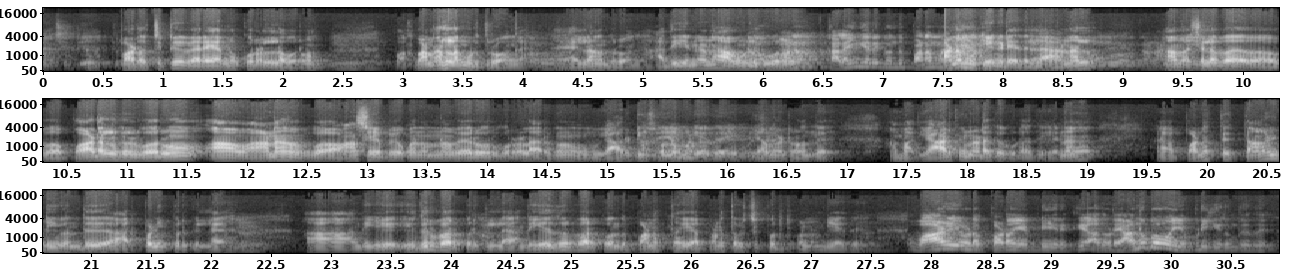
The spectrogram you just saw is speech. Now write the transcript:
பாட வச்சுட்டு வேற யாருன்னா குரலில் வரும். பணம்லாம் கொடுத்துருவாங்க. எல்லாம் வந்துருவாங்க. அது என்னன்னா அவங்களுக்கு ஒரு கலைஞருக்கு வந்து பணம் பணம் முக்கியம் கிடையாதுல்ல ஆனால் ஆமாம் சில பாடல்கள் வரும். ஆனால் ஆசையாக போய் உட்காந்தோம்னா வேற ஒரு குரலாக இருக்கும். யார்கிட்டையும் சொல்ல முடியாது. ஏமாற்றம் வந்து ஆமாம் அது யாருக்கும் நடக்கக்கூடாது. ஏன்னா பணத்தை தாண்டி வந்து அர்ப்பணிப்பு இருக்குல்ல. அந்த எ- எதிர்பார்ப்பு இருக்குல்ல அந்த எதிர்பார்ப்பு வந்து பணத்தை பணத்தை வச்சு பூர்த்தி பண்ண முடியாது. வாழையோட படம் எப்படி இருக்குது அதோடைய அனுபவம் எப்படி இருந்தது?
